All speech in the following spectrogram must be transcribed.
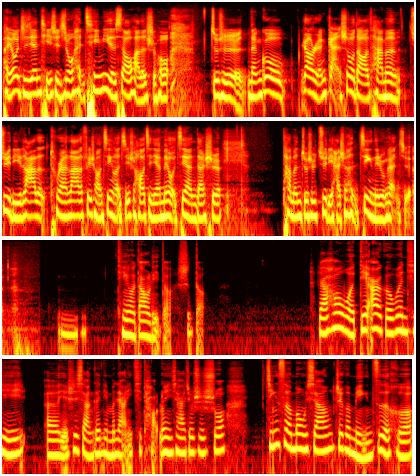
朋友之间提起这种很亲密的笑话的时候，就是能够。让人感受到他们距离拉的突然拉的非常近了，即使好几年没有见，但是他们就是距离还是很近那种感觉。嗯，挺有道理的，是的。然后我第二个问题，呃，也是想跟你们俩一起讨论一下，就是说《金色梦乡》这个名字和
